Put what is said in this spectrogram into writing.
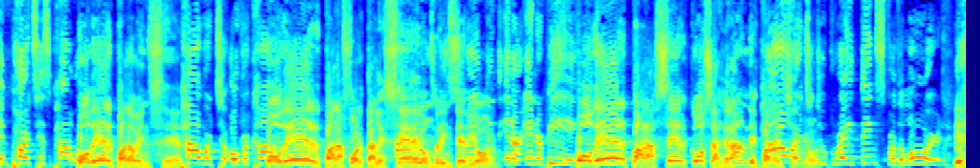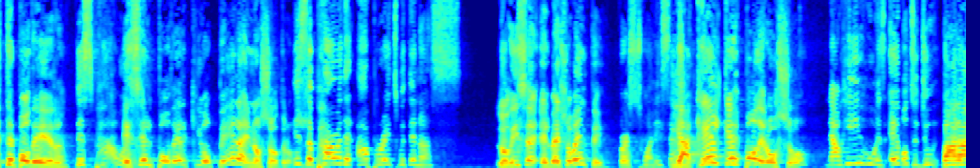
imparts his power, Poder para vencer. power to overcome, Poder para fortalecer el power hombre to be interior. strengthened in our inner being, Poder para hacer cosas grandes para el power to do Señor. great things for the Lord. Este poder This power es el poder que opera en nosotros. is the power that operates within us. Lo dice el verso 20. Verse 27. Y aquel que es poderoso Now he who is able to do para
